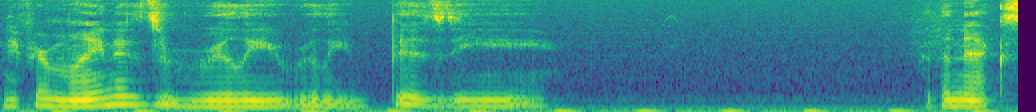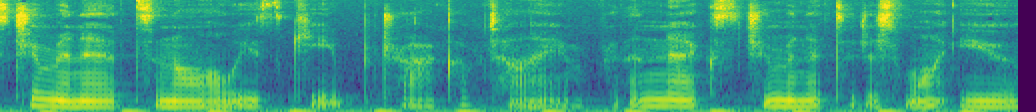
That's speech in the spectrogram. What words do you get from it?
And if your mind is really, really busy, the next two minutes, and I'll always keep track of time. For the next two minutes, I just want you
